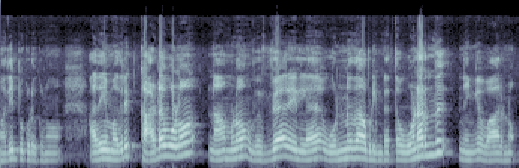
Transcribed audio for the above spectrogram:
மதிப்பு கொடுக்கணும். அதே மாதிரி கடவுளும் நாமளும் வெவ்வேறு இல்லை ஒன்று தான் அப்படின்றத உணர்ந்து நீங்கள் வாழணும்.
